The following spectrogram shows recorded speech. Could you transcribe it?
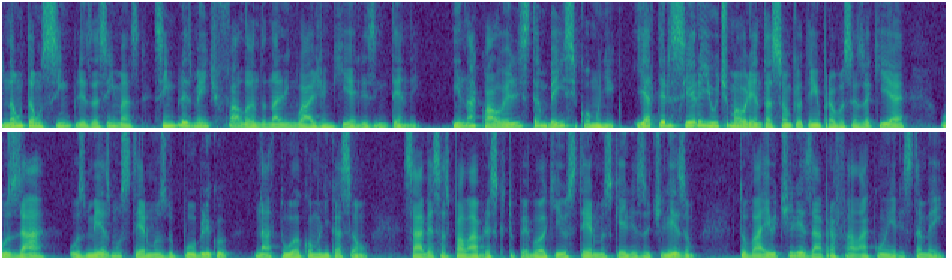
não tão simples assim, mas simplesmente falando na linguagem que eles entendem e na qual eles também se comunicam. E a terceira e última orientação que eu tenho para vocês aqui é usar os mesmos termos do público na tua comunicação. Sabe essas palavras que tu pegou aqui, os termos que eles utilizam? Tu vai utilizar para falar com eles também.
